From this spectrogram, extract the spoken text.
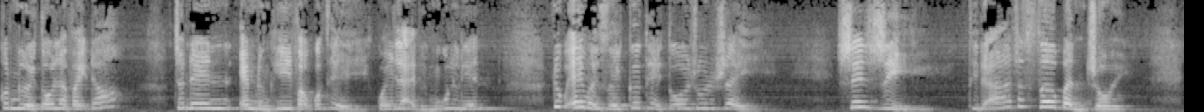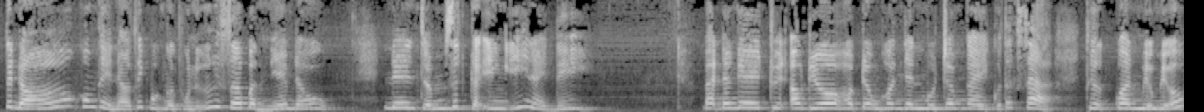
Con người tôi là vậy đó. Cho nên em đừng hy vọng có thể quay lại với ngũ liên. Lúc em ở dưới cơ thể tôi run rẩy, rên rỉ thì đã rất dơ bẩn rồi. Tên đó không thể nào thích một người phụ nữ dơ bẩn như em đâu. Nên chấm dứt cả ý nghĩ này đi. Bạn đang nghe truyện audio hợp đồng hôn nhân 100 ngày của tác giả Thượng quan Miễu Miễu.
